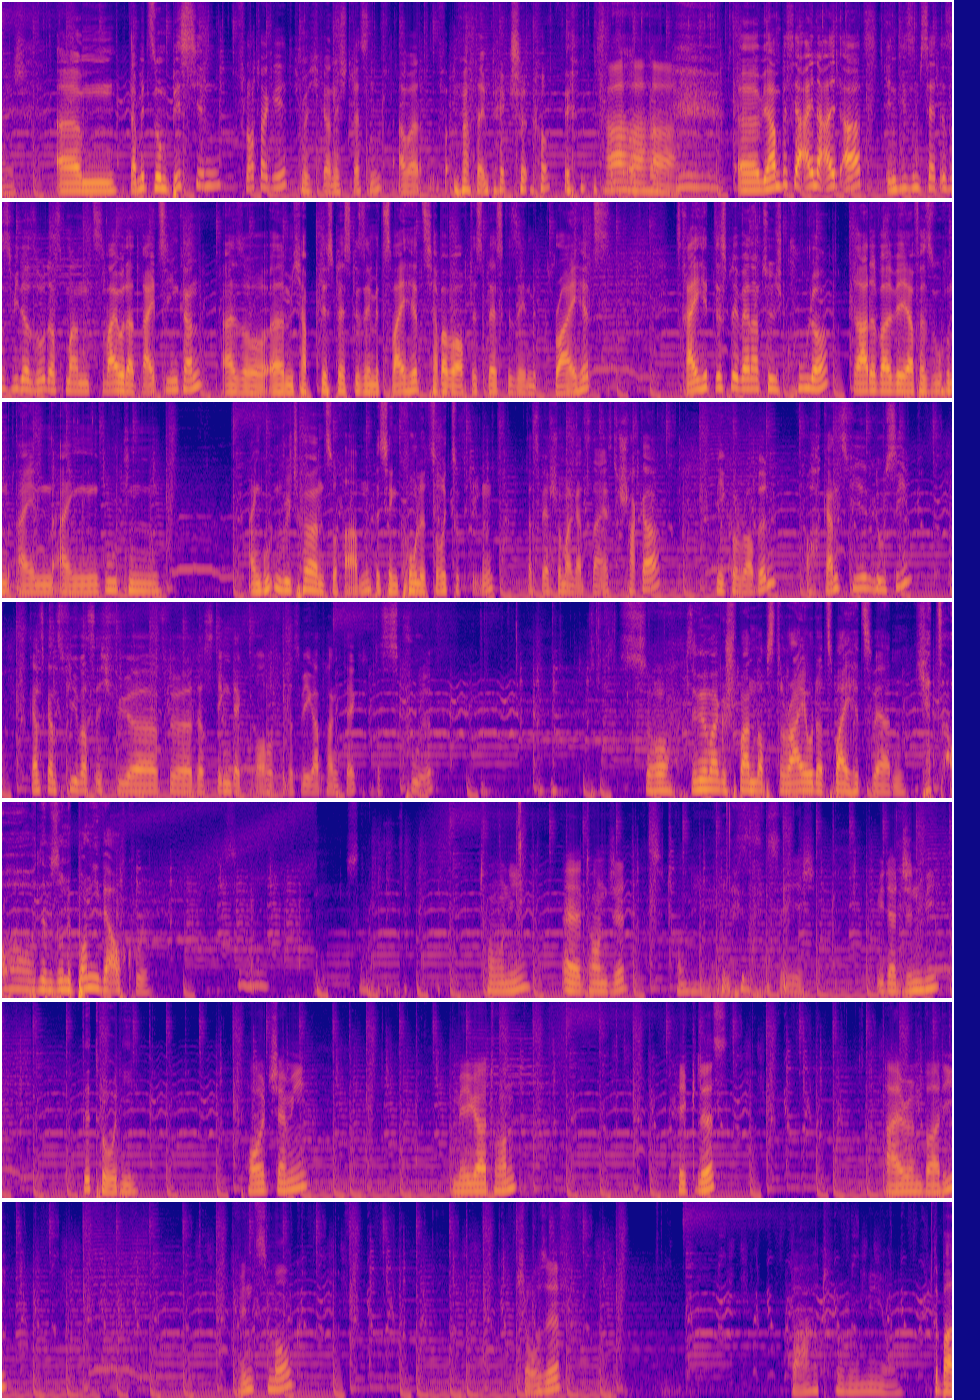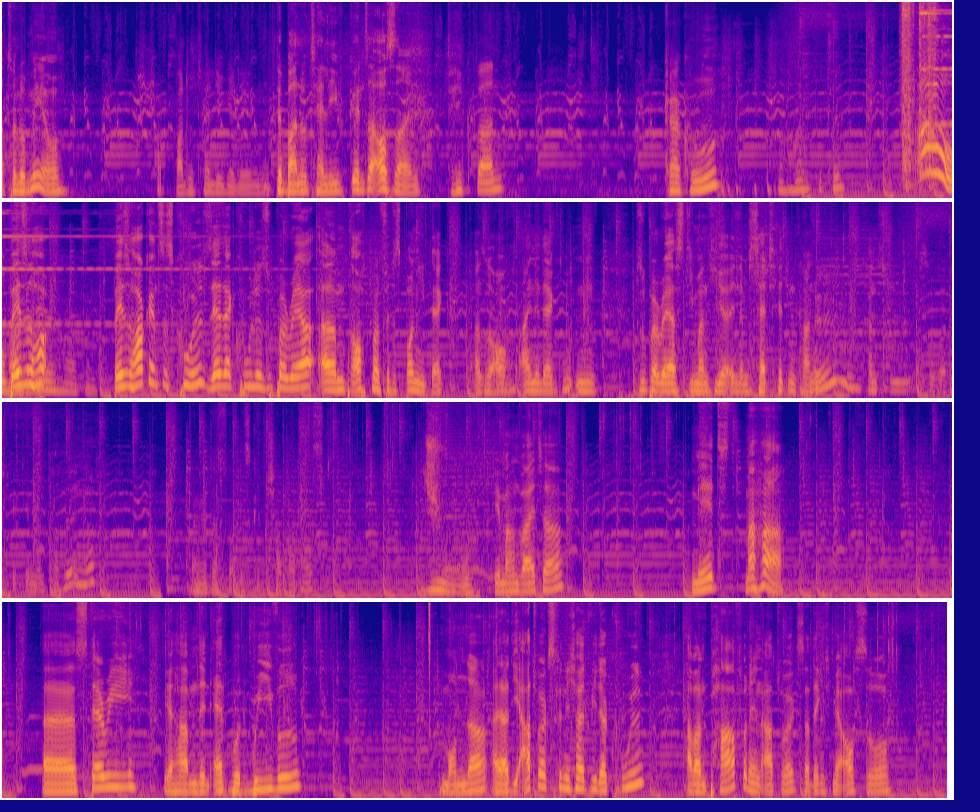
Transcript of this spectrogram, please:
Ähm, Damit es so ein bisschen flotter geht, ich möchte gar nicht stressen, aber mach dein Pack schon auf. Hahaha. Äh, wir haben bisher eine Altart. In diesem Set ist es wieder so, dass man zwei oder drei ziehen kann. Also ähm, ich habe Displays gesehen mit zwei Hits, ich habe aber auch Displays gesehen mit drei Hits. 3-Hit-Display wäre natürlich cooler, gerade weil wir ja versuchen, einen, einen, guten, einen guten Return zu haben, ein bisschen Kohle zurückzukriegen. Das wäre schon mal ganz nice. Shaka, Nico Robin, oh, ganz viel Lucy. Ganz, ganz viel, was ich für, für das Ding-Deck brauche, für das Vegapunk-Deck. Das ist cool. So, Sind wir mal gespannt, ob es drei oder zwei Hits werden. Ich hätte, oh, so eine Bonnie wäre auch cool. so. Tony. Äh. Achso, Tony. Das sehe ich. Wieder Jinbi. Der Toni. Paul Jemmy. Megaton. Pickless. Iron Body. Windsmoke. Joseph. Bartolomeo. Der Bartolomeo. Ich hab Bartotelli gelesen. Der Balotelli könnte auch sein. Big Bun. Kaku. Aha, bitte. Oh, Basil, Ho Hawkins. Basil Hawkins ist cool. Sehr, sehr coole Super Rare. Ähm, braucht man für das Bonnie-Deck. Also auch eine der guten Super Rares, die man hier in einem Set hitten kann. Äh, Kannst du. Achso, warte, ich geb dir mal ein paar Höhen noch. Danke, dass du alles gechoppert hast. Ju. Wir machen weiter mit Maha. Äh, Stary. Wir haben den Edward Weevil. Monda. Also die Artworks finde ich halt wieder cool. Aber ein paar von den Artworks, da denke ich mir auch so,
